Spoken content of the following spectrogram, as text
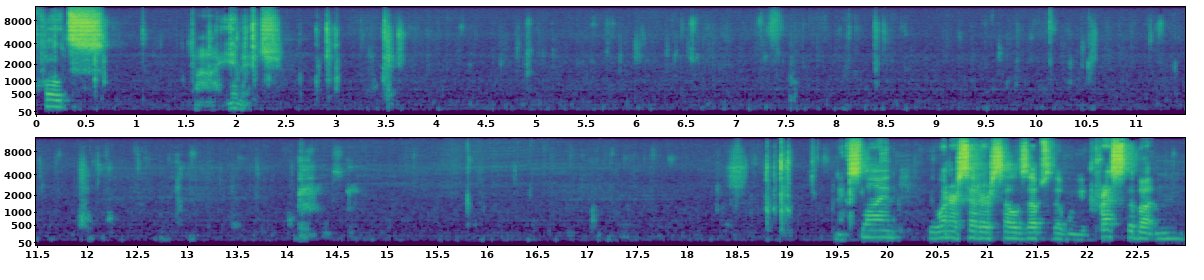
quotes my image. Line, we want to set ourselves up so that when we press the button,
